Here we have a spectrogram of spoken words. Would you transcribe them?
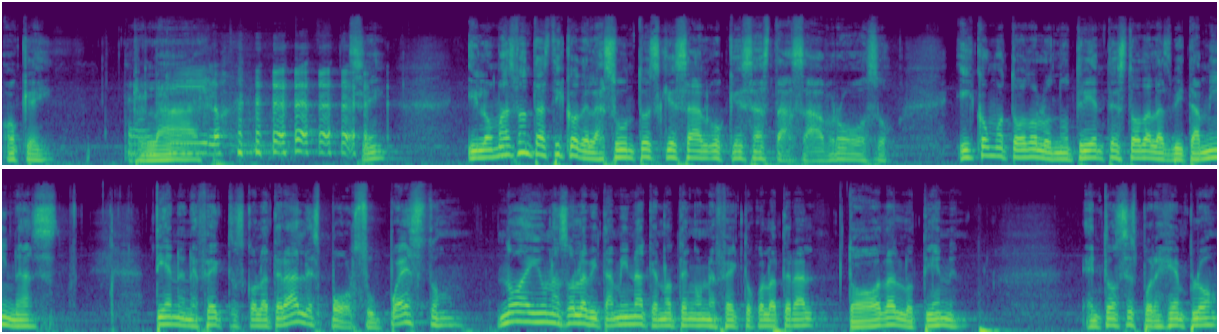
ok Tranquilo. ¿sí? Y lo más fantástico del asunto es que es algo que es hasta sabroso. Y como todos los nutrientes, todas las vitaminas, tienen efectos colaterales, por supuesto. No hay una sola vitamina que no tenga un efecto colateral, todas lo tienen. Entonces, por ejemplo,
